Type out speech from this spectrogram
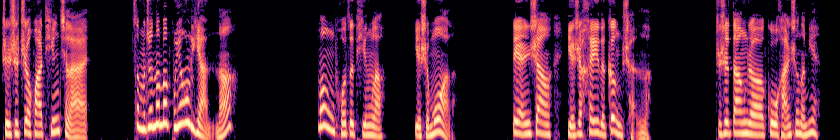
只是这话听起来，怎么就那么不要脸呢？孟婆子听了也是默了，脸上也是黑的更沉了。只是当着顾寒生的面，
